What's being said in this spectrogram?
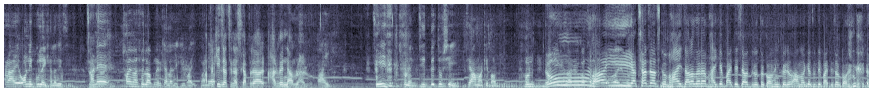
প্রায় অনেকগুলোই খেলা দেখছি। মানে ছয় মাস হলো আপনার খেলা দেখি ভাই। মানে কি যাচ্ছেন আজকে? আপনারা হারবেন না আমরা হারবো? ভাই সেই শোনেন জিতবে তো সেই যে আমাকে পাবে। ও ভাই আচ্ছা আচ্ছা আচ্ছা। তো ভাই যারা যারা ভাইকে পাইতে চাও দ্রুত কমেন্ট করো। আমাকে যদি পাইতে চাও কমেন্ট করো।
